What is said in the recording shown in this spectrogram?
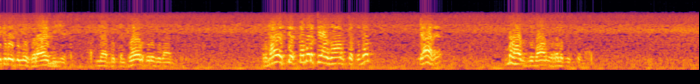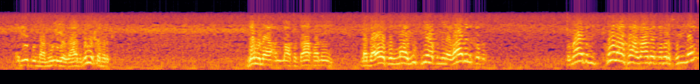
اتنے تمہیں ذرائع دیے اپنے آپ کو کنٹرول کرو زبان سے۔ فرمایا اس کے قبر کے عذاب کا سبب کیا ہے؟ محض زبان غلط استعمال۔ اور یہ کوئی معمولی آزاد نہیں خبر کا نمنا اللہ خدا فنو لداؤ اللہ یوس میں اپنے عذاب القبر۔ تو میں تم تھوڑا سا عذاب قبر سن لو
